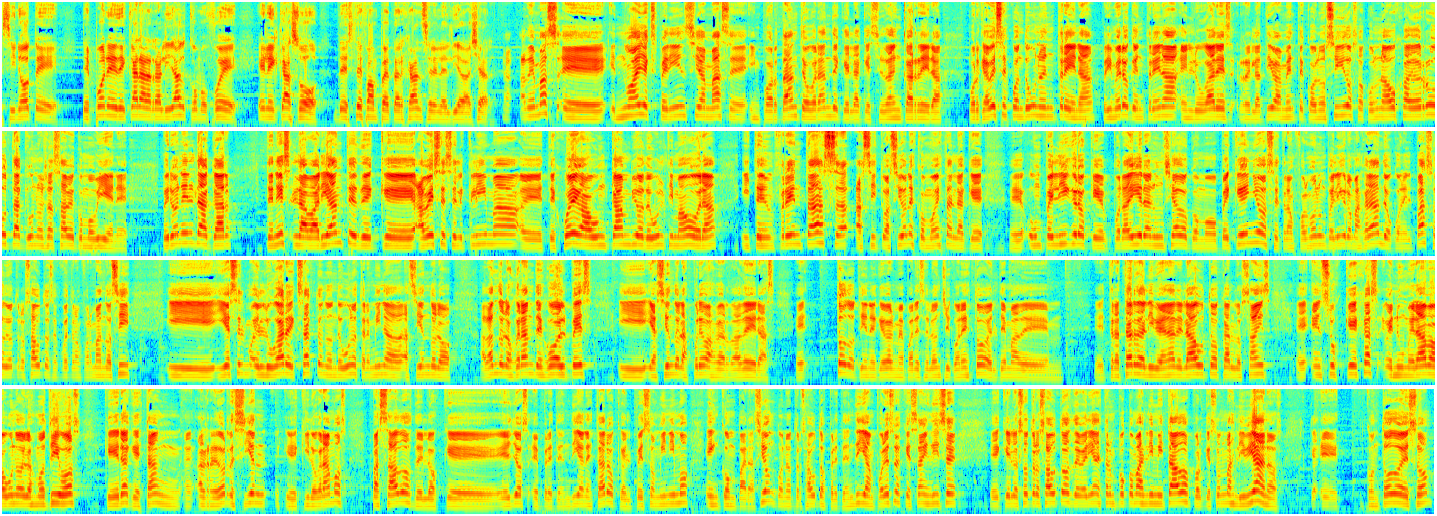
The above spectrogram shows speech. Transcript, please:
si no te te pone de cara a la realidad como fue en el caso de Stefan Peter Hansen en el día de ayer. Además, eh, no hay experiencia más eh, importante o grande que la que se da en carrera, porque a veces cuando uno entrena, primero que entrena en lugares relativamente conocidos o con una hoja de ruta que uno ya sabe cómo viene, pero en el Dakar tenés la variante de que a veces el clima eh, te juega un cambio de última hora y te enfrentas a, situaciones como esta en la que eh, un peligro que por ahí era anunciado como pequeño se transformó en un peligro más grande o con el paso de otros autos se fue transformando así. Y, es el, lugar exacto en donde uno termina haciéndolo, dando los grandes golpes y, haciendo las pruebas verdaderas. Eh, todo tiene que ver, me parece, Lonchi, con esto, el tema de eh, tratar de aliviar el auto. Carlos Sainz eh, en sus quejas enumeraba uno de los motivos que era que están alrededor de 100 kilogramos pasados de los que ellos pretendían estar o que el peso mínimo en comparación con otros autos pretendían. Por eso es que Sainz dice que los otros autos deberían estar un poco más limitados porque son más livianos. Con todo eso,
